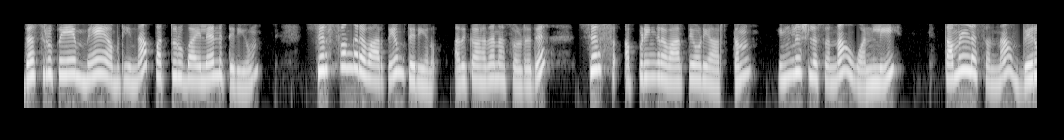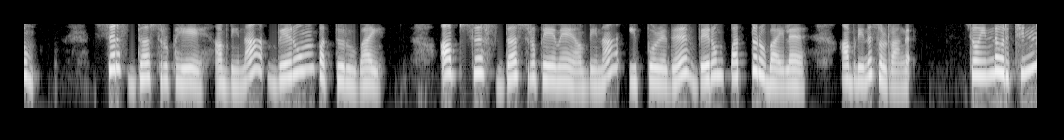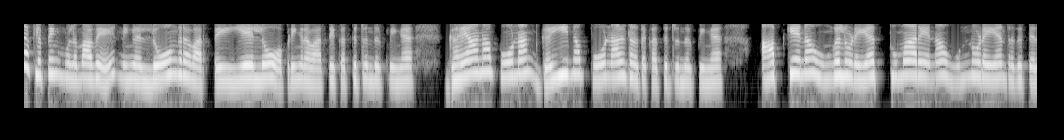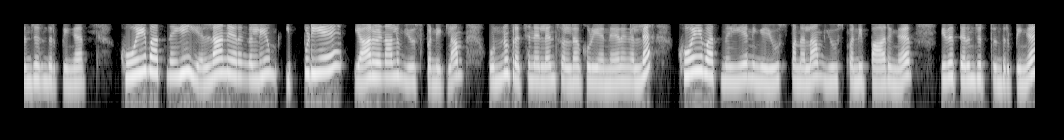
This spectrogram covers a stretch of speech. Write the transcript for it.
தஸ் ரூபாயே மே அப்படின்னா பத்து ரூபாயிலன்னு தெரியும். சிர்ஃப்ங்கிற வார்த்தையும் தெரியணும். அதுக்காக தான் நான் சொல்றது. சிர்ஃப் அப்படிங்கிற வார்த்தையோடைய அர்த்தம் இங்கிலீஷ்ல சொன்னா ஒன்லி தமிழ்ல சொன்னா வெறும். சிர்ஃப் தஸ் ரூபாயே அப்படின்னா வெறும் பத்து ரூபாய். அப் சிர்ஃப் தஸ் ருபேமே அப்படின்னா இப்பொழுது வெறும் பத்து ரூபாயில அப்படின்னு சொல்றாங்க. ஸோ இந்த ஒரு சின்ன கிளிப்பிங் மூலமாவே நீங்க லோங்கிற வார்த்தை ஏலோ அப்படிங்கிற வார்த்தையை கத்துட்டு இருந்திருப்பீங்க. கயானா போனான் கையினா போனால்ன்றத கத்துட்டு இருந்திருப்பீங்க. ஆப்கேனா உங்களுடைய துமாரேனா உன்னுடையன்றது தெரிஞ்சிருந்திருப்பீங்க. கோய் பாத் நகி எல்லா நேரங்கள்லயும் இப்படியே யார் வேணாலும் யூஸ் பண்ணிக்கலாம். ஒன்றும் பிரச்சனை இல்லைன்னு சொல்லக்கூடிய நேரங்கள்ல கோய் பாத் நகியை நீங்க யூஸ் பண்ணலாம். யூஸ் பண்ணி பாருங்க. இதை தெரிஞ்சுட்டு இருந்திருப்பீங்க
